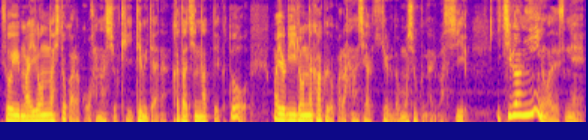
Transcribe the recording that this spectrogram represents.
そういうまあいろんな人からこう話を聞いてみたいな形になっていくと、まあ、よりいろんな角度から話が聞けるので面白くなりますし、一番いいのはですね、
